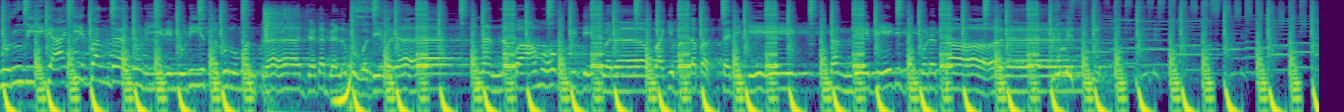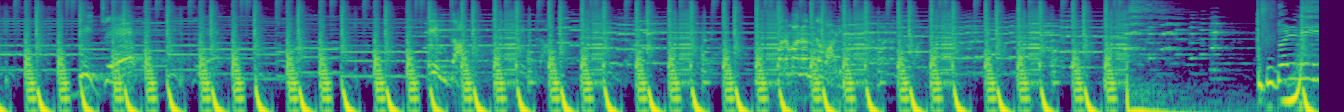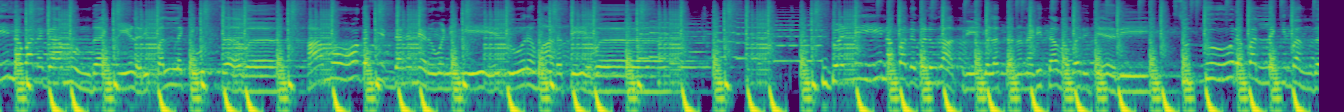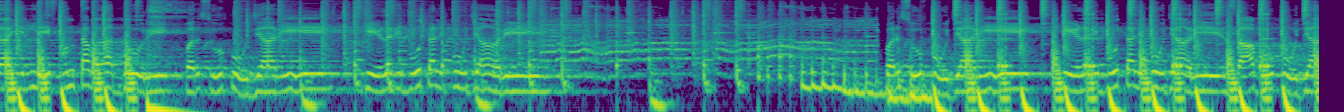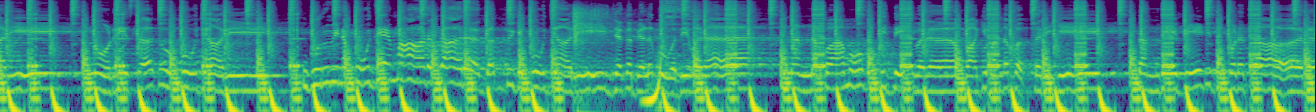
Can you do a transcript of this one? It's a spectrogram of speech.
ಗುರುವಿಗಾಗಿ ಬಂದ ನುಡಿಯಿರಿ, ನುಡಿಯುತ್ತ ಗುರು ಮಂತ್ರ ಜಗ ಬೆಳಗುವ ದೇವರ ಬಂದ ಭಕ್ತರಿಗೆ ತಂದೆ ಬೇಡಿದ ಕೊಡತಾರ DJ Imdad ಪರಮಾನಂದವಾಡಿ ಡೊಳ್ಳಿನ ಒಲಗ ಮುಂದ ಕೇಳರಿ ಪಲ್ಲಕ್ಕಿ ಉತ್ಸವ ಭರ್ಜರಿ ಸುತ್ತೂರ ಪಲ್ಲಕ್ಕಿ ಬಂದ ಇಲ್ಲಿ ಕುಂತವ ಅದ್ದೂರಿ. ಪರಸು ಪೂಜಾರಿ, ಕೇಳರಿ ಭೂತಳಿ ಪೂಜಾರಿ. ಪರಸು ಪೂಜಾರಿ, ಕೇಳರಿ ಭೂತಳಿ ಪೂಜಾರಿ. ಸಾಬು ಪೂಜಾರಿ, ನೋಡ್ರಿ ಸದು ಪೂಜಾರಿ. ಗುರುವಿನ ಪೂಜೆ ಮಾಡ್ತಾರ ಗದ್ದುಗೆ ಪೂಜಾರಿ. ಜಗ ಬೆಳಗುವ ದೇವರ ನನ್ನ ಪಾಮೋಗ ಸಿದ್ದೇಶ್ವರ ಬಾಗಿ ಬಂದ ಭಕ್ತರಿಗೆ ತಂದೆ ಬೇಡಿದ ಕೊಡತಾರ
